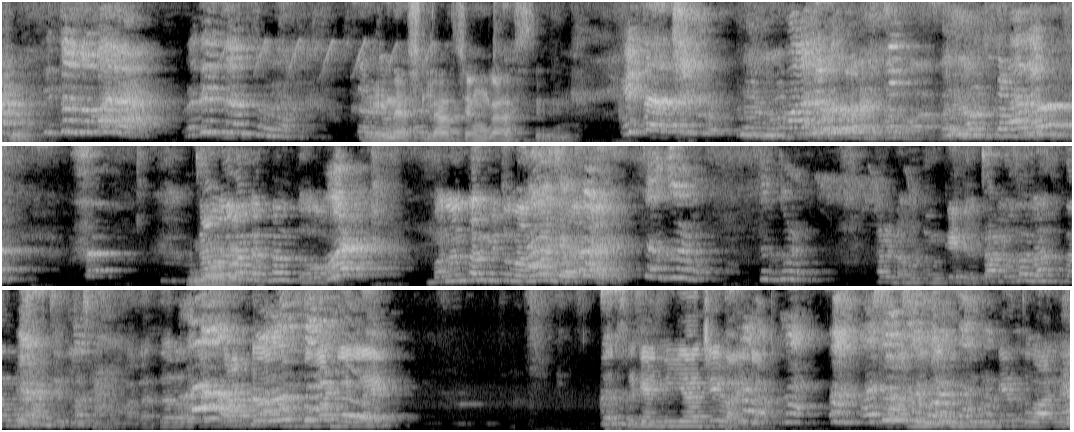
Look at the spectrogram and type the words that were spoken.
तर. मी असते नवरा म्हणून तर मी तुम्हाला सांगितलं खरडा मटण केलं चांगलं झालं असतं तर मी सांगितलं असतं तुम्हाला. तर ते ताट असं वाढलेलं आहे. तर सगळ्यांनी या जेवायला? आम्ही जेवण करून घेतो आणि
